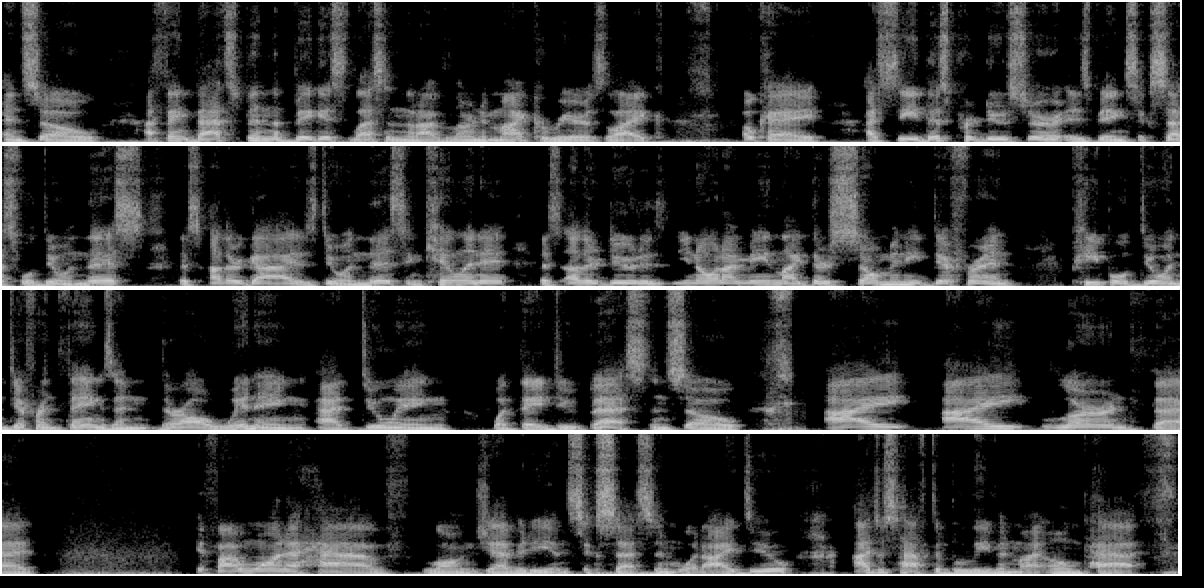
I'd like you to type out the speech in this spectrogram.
And so I think that's been the biggest lesson that I've learned in my career is like, okay, I see this producer is being successful doing this. This other guy is doing this and killing it. This other dude is, you know what I mean? Like there's so many different people doing different things and they're all winning at doing what they do best. And so I I learned that if I want to have longevity and success in what I do, I just have to believe in my own path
